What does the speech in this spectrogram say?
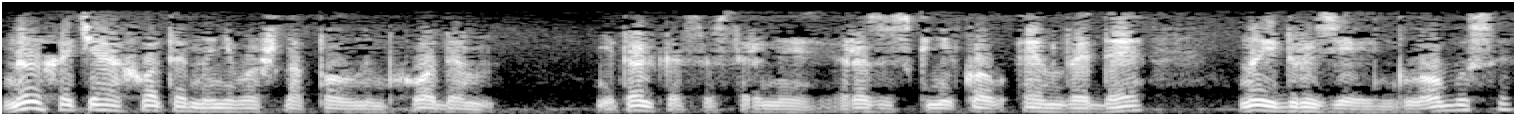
Но хотя охота на него шла полным ходом, не только со стороны разыскников МВД, но и друзей Глобуса,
